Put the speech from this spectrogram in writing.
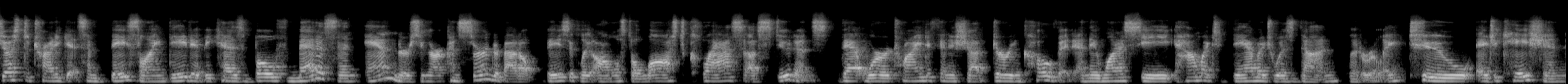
just to try to get some baseline data because both medicine and nursing are concerned about a, basically almost a lost class of students that were trying to finish up during COVID. And they want to see how much damage was done, literally, to education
